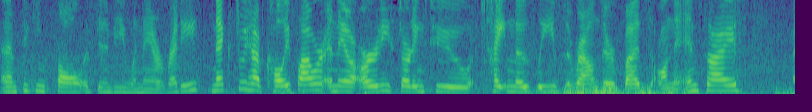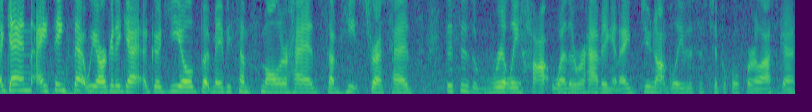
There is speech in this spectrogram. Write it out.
and I'm thinking fall is gonna be when they are ready. Next we have cauliflower, and they are already starting to tighten those leaves around their buds on the inside. Again, I think that we are going to get a good yield, but maybe some smaller heads, some heat stress heads. This is really hot weather we're having, and I do not believe this is typical for Alaska.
